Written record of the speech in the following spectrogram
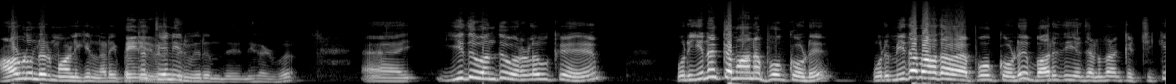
ஆளுநர் மாளிகையில் நடைபெற்ற தேநீர் விருந்து. நிகழ்வு. இது வந்து ஓரளவுக்கு ஒரு இணக்கமான போக்கோடு ஒரு மிதவாத போக்கோடு பாரதிய ஜனதா கட்சிக்கு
